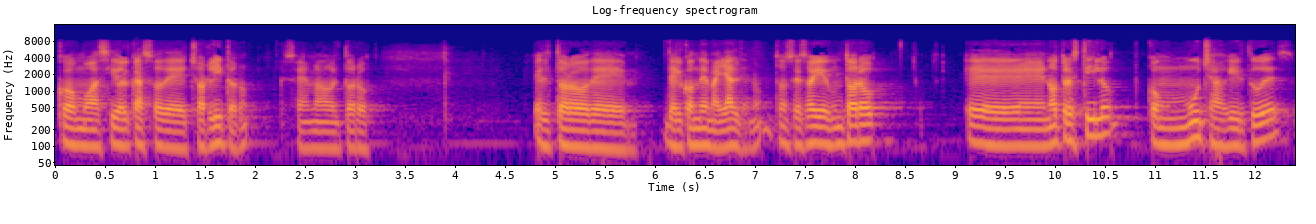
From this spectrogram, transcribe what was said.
como ha sido el caso de Chorlito, ¿no? Que se ha llamado el toro, el toro de, del conde Mayalde, ¿no? Entonces, oye, un toro eh, en otro estilo, con muchas virtudes,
